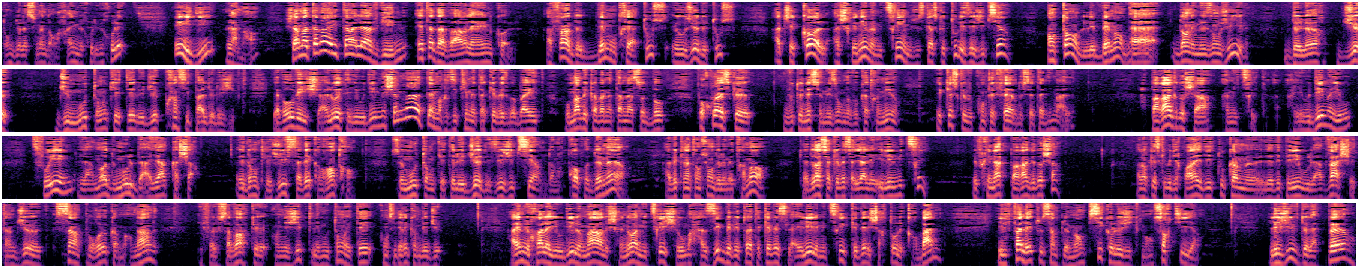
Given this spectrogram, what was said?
donc de la semaine dans Rachaim Bechoulé et il dit, Lama, Shamatara Ita Leavgin et Adavar Kol, afin de démontrer à tous et aux yeux de tous, Kol Ashrenim Mitzrim, jusqu'à ce que tous les Égyptiens entendent les baiements ben, dans les maisons juives de leur Dieu du mouton qui était le dieu principal de l'Égypte. Pourquoi est-ce que vous tenez ce maison dans vos quatre murs, et qu'est-ce que vous comptez faire de cet animal? Et donc les Juifs savaient qu'en rentrant, ce mouton qui était le dieu des Égyptiens dans leur propre demeure, avec l'intention de le mettre à mort, le Alors qu'est-ce qu'il veut dire par là? Il dit tout comme euh, il y a des pays où la vache est un dieu saint pour eux, comme en Inde, il faut savoir qu'en Égypte, les moutons étaient considérés comme des dieux. Il fallait tout simplement, psychologiquement, sortir les Juifs de la peur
